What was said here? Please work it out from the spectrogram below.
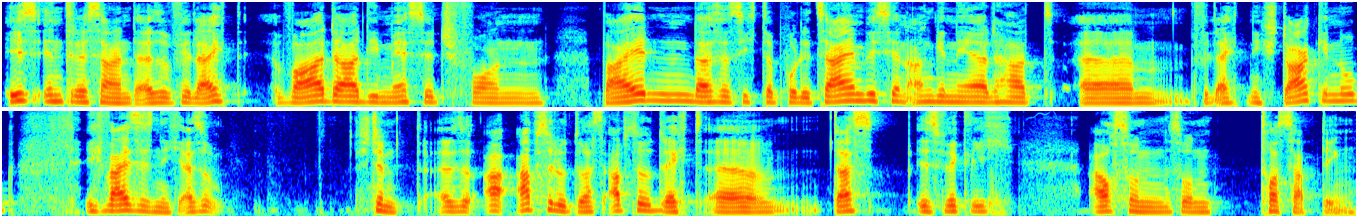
ist interessant. Also vielleicht war da die Message von Biden, dass er sich der Polizei ein bisschen angenähert hat, ähm, vielleicht nicht stark genug. Ich weiß es nicht. Also stimmt, also absolut, du hast absolut recht. Äh, das ist wirklich auch so ein, so ein Toss-Up-Ding.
